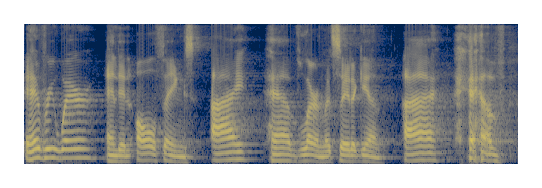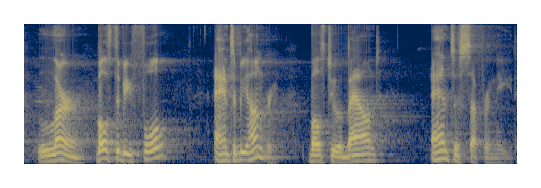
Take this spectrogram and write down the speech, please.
Everywhere and in all things, I have learned. Let's say it again. I have learned both to be full and to be hungry, both to abound and to suffer need.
